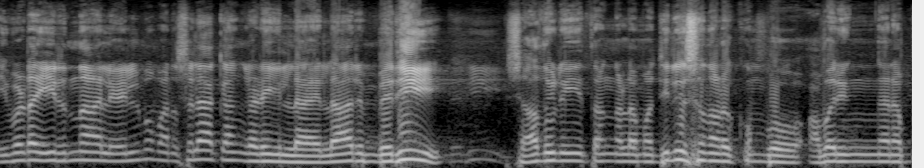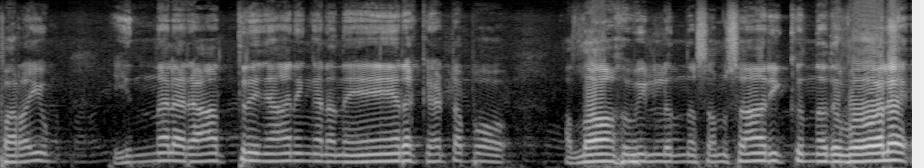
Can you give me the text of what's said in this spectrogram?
ഇവിടെ ഇരുന്നാൽ എൽമ മനസ്സിലാക്കാൻ കഴിയില്ല. എല്ലാവരും വരി. ഷാദുലി തങ്ങളുടെ മജിലിസ് നടക്കുമ്പോൾ അവരിങ്ങനെ പറയും ഇന്നലെ രാത്രി ഞാനിങ്ങനെ നേരെ കേട്ടപ്പോൾ അള്ളാഹുവിൽ നിന്ന് സംസാരിക്കുന്നത് പോലെ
